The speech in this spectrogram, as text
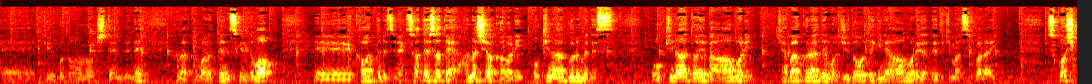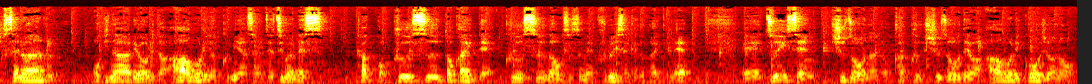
えー、ということの視点でね語ってもらってるんですけれども、えー、変わってですねさてさて話は変わり沖縄グルメです。沖縄といえば青森。キャバクラでも自動的に青森が出てきます。笑い。少し癖のある沖縄料理と青森の組み合わせは絶妙です。かっこ空数と書いて空数がおすすめ古い酒と書いてね、えー、随泉酒造など各酒造では青森工場の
